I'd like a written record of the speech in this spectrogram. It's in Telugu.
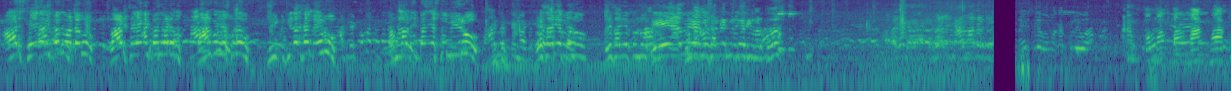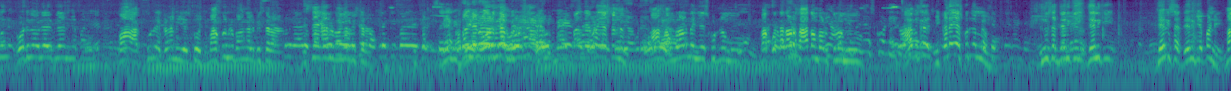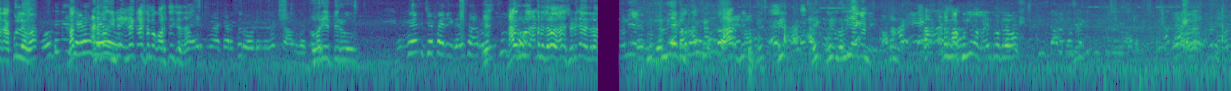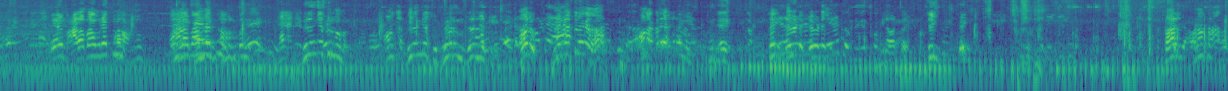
వాడు చేయక ఇబ్బంది పడ్డాము వాడు చేయక ఇబ్బంది పడ్డాము వాడుకొని చేసుకున్నాము నీకు జీతాలు మేము. మమ్మల్ని ఇబ్బంది మీరు. ఏసారి ఏసారి చెప్తుండు నడుతుందా? మా- హక్కులు రోడ్డు మీద లేదు చెప్పాలి మా హక్కులు ఎక్కడ మీరు చేసుకోవచ్చు మా హక్కులు మీరు బాగా కల్పిస్తారా ఇస్తే గారు బాగా కల్పిస్తారా మేము. మా సంబరాలు మేము చేసుకుంటున్నాము మా కొత్త కాడు శాతం పడుతున్నాము ఇక్కడే చేసుకుంటున్నాం మేము ఎందుకు సార్ దేనికి దేనికి దేనికి సార్ దేనికి చెప్పండి మాకు హక్కులు లేవా మాకు- అంటే ఇంటర్ ఇంటర్ క్లాస్ మాకు వర్తించదా ఎవరు చెప్పారు నువ్వేంటి చెప్పారు నీకు తెలుసా? ఏ- నాకు రూల్ అంటే తెలియదు? సిటీ తెలియదు? మీరు లొల్లి చేయకండి. సార్, మీరు- మీరు- మీరు- మీరు లొల్లి చేయకండి. అంటే మాకుంది మాకు రైతు మాకు లేవా? మేము బాలబాబు ఎత్తున్నాం బాలబాబు ఎత్తున్నాం మీరేం చేస్తున్నారు మమ్మల్ని. అవును సార్ మీరేం చేస్తున్నారు. మీరేం మీరేం చేస్తున్నారు. అవును మేము చేస్తున్నాం కదా. అవును అక్కడ చేస్తున్నాం సార్ అవునా సార్?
